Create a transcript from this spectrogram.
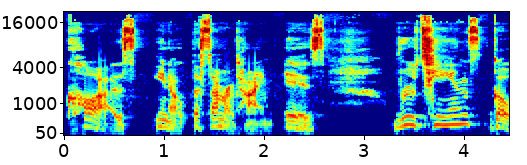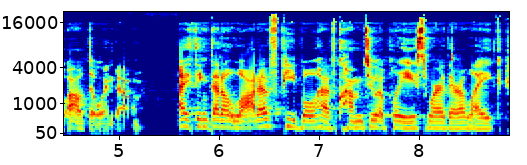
cause, you know, the summertime is routines go out the window. I think that a lot of people have come to a place where they're like,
